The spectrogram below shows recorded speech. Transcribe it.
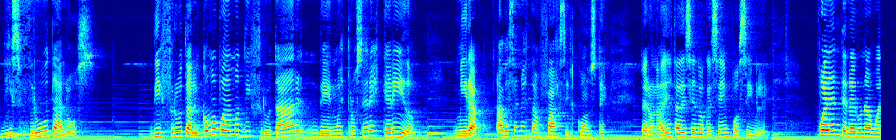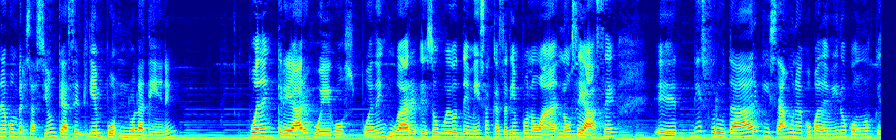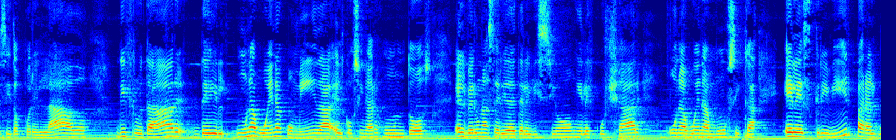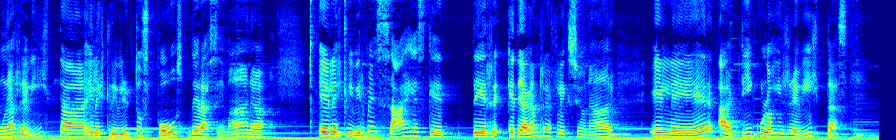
disfrútalos. Disfrútalo. ¿Y cómo podemos disfrutar de nuestros seres queridos? Mira, a veces no es tan fácil, conste pero nadie está diciendo que sea imposible. Pueden tener una buena conversación que hace tiempo no la tienen. Pueden crear juegos, pueden jugar esos juegos de mesas que hace tiempo no, no se hace. Eh, disfrutar quizás una copa de vino con unos quesitos por el lado. Disfrutar de una buena comida, el cocinar juntos, el ver una serie de televisión, el escuchar una buena música, el escribir para alguna revista, el escribir tus posts de la semana, el escribir mensajes que te, que te hagan reflexionar, el leer artículos y revistas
